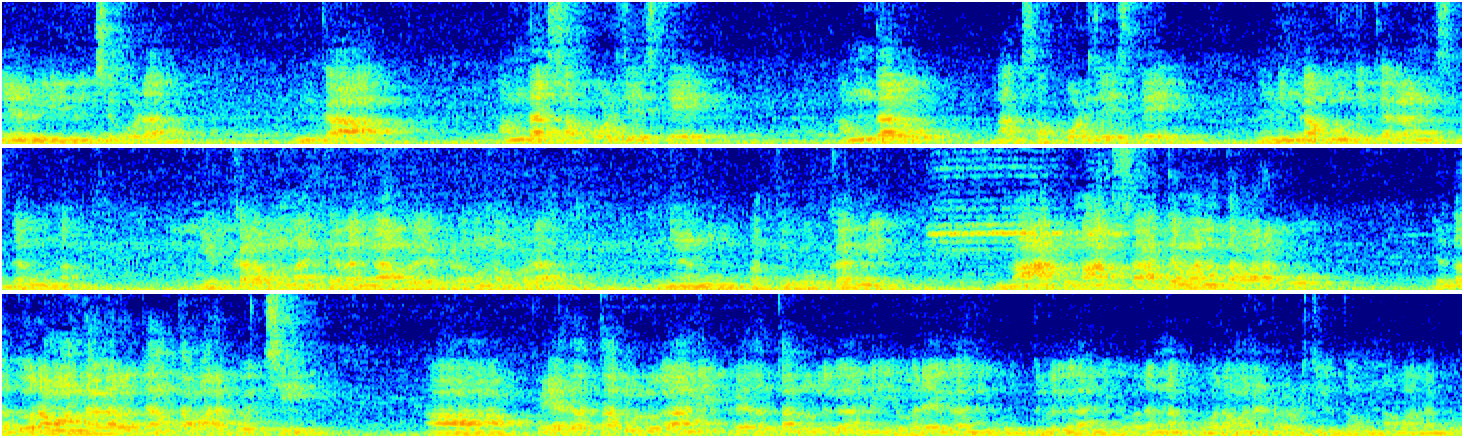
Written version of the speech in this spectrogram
నేను ఈ నుంచి కూడా ఇంకా అందరు సపోర్ట్ చేస్తే అందరూ నాకు సపోర్ట్ చేస్తే నేను ఇంకా ముందుకు వెళ్ళడానికి సిద్ధంగా ఉన్నా. ఎక్కడ ఉన్నా తెలంగాణలో ఎక్కడ ఉన్నా కూడా నేను ప్రతి ఒక్కరిని నాకు నాకు సాధ్యమైనంత వరకు ఎంత దూరం అందగలిగితే అంతవరకు వచ్చి పేద తల్లులు కానీ పేద తల్లులు కానీ ఎవరే కానీ వృద్ధులు కానీ ఎవరైనా ఘోరమైనటువంటి జీవితం ఉన్న వాళ్ళకు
